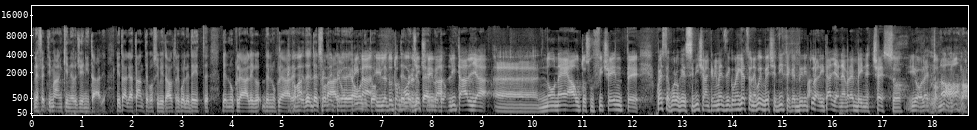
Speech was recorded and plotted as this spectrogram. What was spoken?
in effetti manchi energia in Italia. L'Italia ha tante possibilità, oltre a quelle dette del nucleare, del, nucleare, ecco, del, del solare solare, prima il dottor Borro diceva l'Italia eh, non è autosufficiente, questo è quello che si dice anche nei mezzi di comunicazione, voi invece dite che addirittura l'Italia ne avrebbe in eccesso, io ho letto no, no, no,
